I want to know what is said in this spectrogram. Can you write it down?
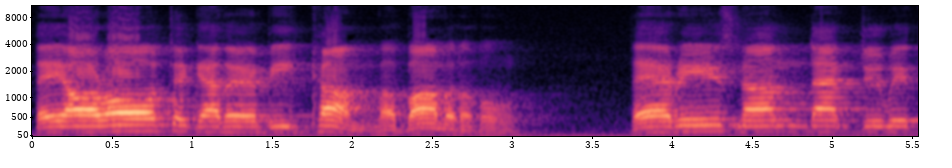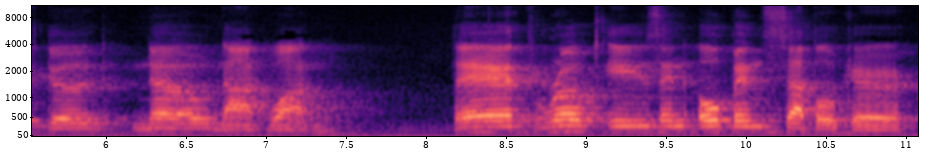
They are altogether become abominable. There is none that doeth good, no, not one. Their throat is an open sepulchre,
